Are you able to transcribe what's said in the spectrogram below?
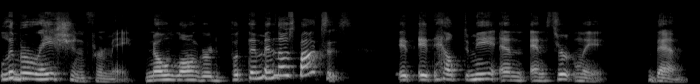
liberation for me, no longer to put them in those boxes. It, it helped me and, and certainly them.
